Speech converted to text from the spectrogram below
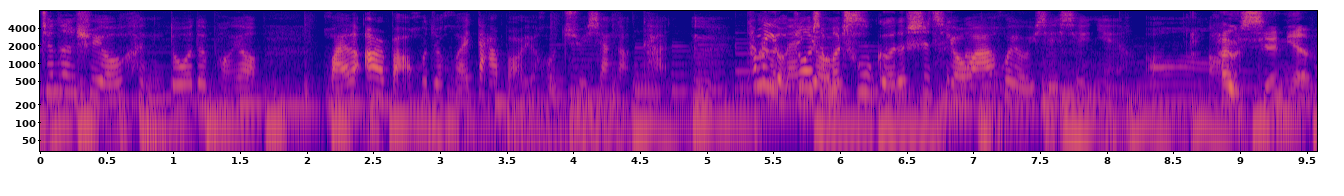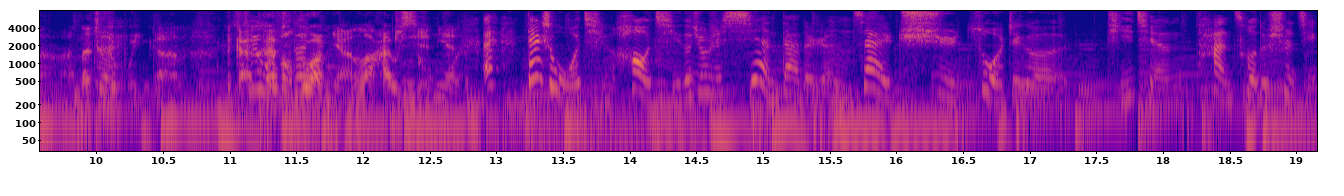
真的是有很多的朋友，怀了二宝或者怀大宝以后去香港看，嗯，他们有做什么出格的事情吗？有啊，会有一些邪念啊。哦，还有邪念呢啊，那这就不应该了。那改革开放多少年了，还有邪念？哎，但是我挺好奇的，就是现代的人嗯再去做这个提前探测的事情，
